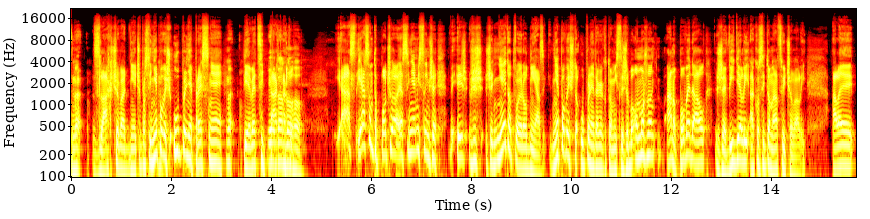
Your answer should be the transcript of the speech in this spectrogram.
Ne, zľahčovať niečo. Proste nepovieš úplne presne Ne. tie veci je tak, tam ako... dlho. Ja, ja som to počul, ale ja si nemyslím, že, vieš, že, že nie je to tvoj rodný jazyk. Nepovieš to úplne tak, ako to myslíš, lebo on možno, áno, povedal, že videli, ako si to nacvičovali. Ale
